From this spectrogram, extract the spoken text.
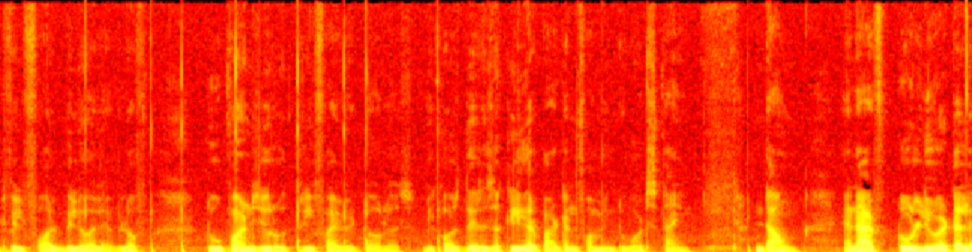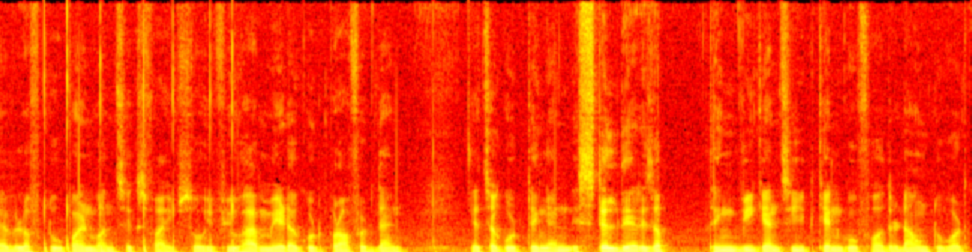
it will fall below a level of 2.0358 dollars because there is a clear pattern forming towards time down. And I've told you at a level of 2.165 so if you have made a good profit then it's a good thing. And still there is a thing we can see it can go further down towards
